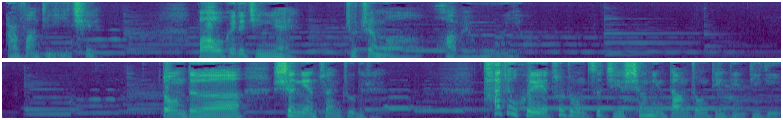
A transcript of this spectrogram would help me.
而忘记一切，宝贵的经验就这么化为乌有。懂得摄念专注的人，他就会注重自己生命当中点点滴滴，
